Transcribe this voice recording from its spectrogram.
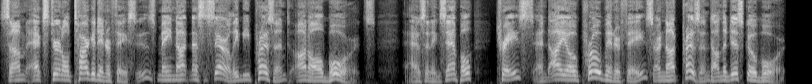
Some external target interfaces may not necessarily be present on all boards. As an example, trace, and I.O. probe interface are not present on the Disco board.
